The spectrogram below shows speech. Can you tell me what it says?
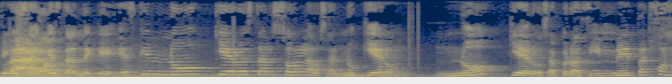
O sea, que están de que es que no quiero estar sola, o sea, no quiero, no quiero, o sea, pero así neta con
